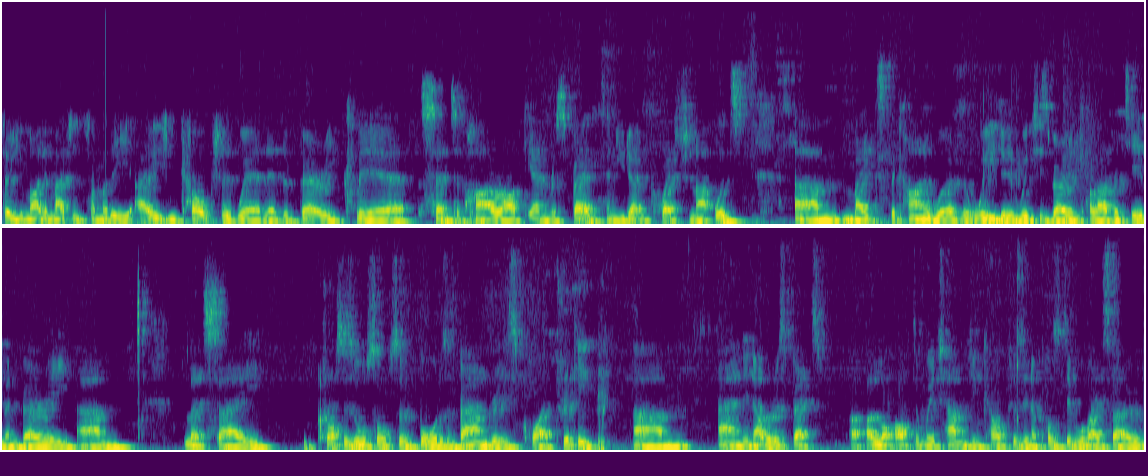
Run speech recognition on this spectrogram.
so you might imagine some of the Asian cultures where there's a very clear sense of hierarchy and respect, and you don't question upwards. Um, makes the kind of work that we do, which is very collaborative and very, um, let's say, crosses all sorts of borders and boundaries, quite tricky. Um, and in other respects, a lot often we're challenging cultures in a positive way. So,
